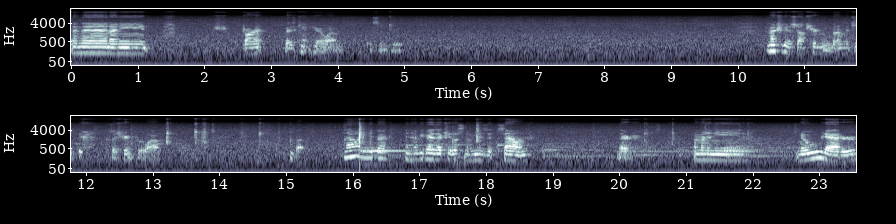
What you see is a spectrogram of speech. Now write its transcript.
And then I need, darn it, you guys can't hear what I'm listening to. I'm actually going to stop streaming, but I'm going to keep it because I streamed for a while. But now I can get back and have you guys actually listen to music sound. There. I'm gonna need no ladder.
